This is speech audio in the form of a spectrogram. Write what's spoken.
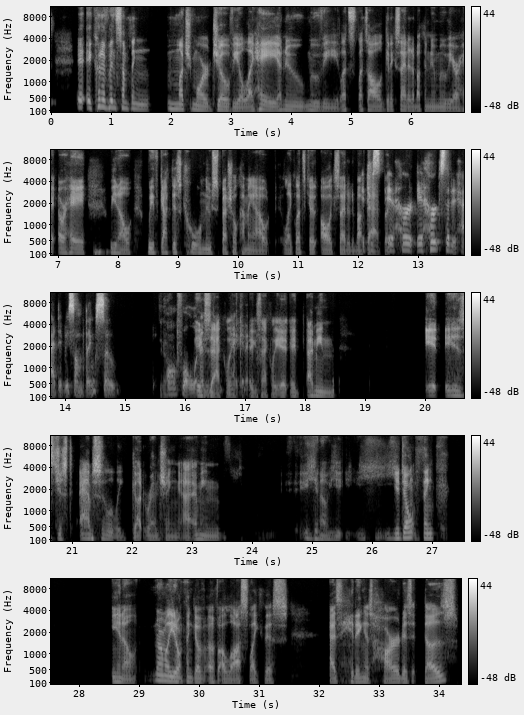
it, it could have been something much more jovial like hey a new movie let's let's all get excited about the new movie or hey or hey you know we've got this cool new special coming out like let's get all excited about it that just but it hurt it hurts that it had to be something so Yeah. awful exactly negative. exactly it, it i mean it is just absolutely gut wrenching I, I mean you know you you don't think you know normally you don't think of of a loss like this as hitting as hard as it does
